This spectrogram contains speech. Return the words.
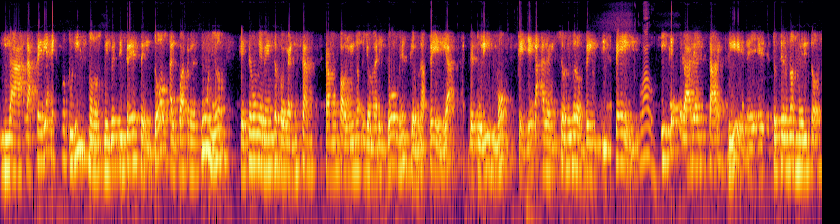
la, la Feria Expo Turismo 2023 del 2 al 4 de junio, que este es un evento que organizan Ramón Paulino y Yomari Gómez, que es una feria de turismo que llega a la edición número 26 Wow. y que se va a realizar, sí, eh, eh, esto tiene unos méritos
